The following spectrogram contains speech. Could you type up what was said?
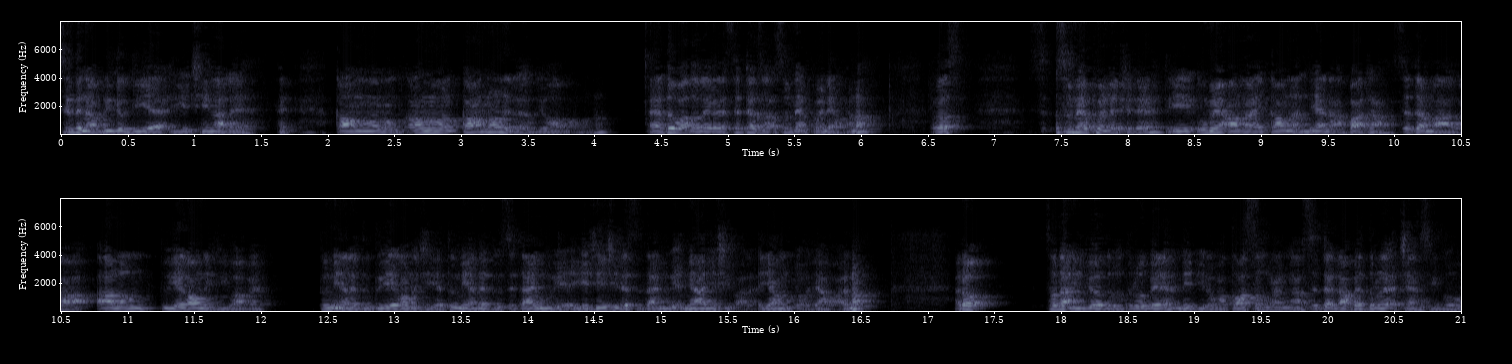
စစ်တနာပြည်သူကြီးရဲ့အရေးချင်းကလည်း ကောင်းကောင်းကောင်းကောင်းကောင်းကောင်းတယ်လို့ပြောရမှာပေါ့နော်အဲတော့တော့လည်းစစ်တပ်ဆိုအစုနဲ့ဖွင့်နေပါနော်အဲ့တော့အစုနဲ့ဖွင့်နေဖြစ်တယ်ဒီဦးမဲအွန်လိုင်းကောင်းတာညံ့တာပတ်ထားစစ်တပ်မှာကအားလုံးသူရဲကောင်းနေကြီးပါပဲသူနေရာလည်းသူသူရဲကောင်းနေရှိတယ်သူနေရာလည်းသူစစ်တိုင်းမှုတွေအရေးချင်းရှိတဲ့စစ်တိုင်းမှုတွေအများကြီးရှိပါတယ်အယောင်ပြောကြပါနော်အဲ့တော့စောတာကြီးပြောသလိုသူတို့ပဲနေပြီးတော့မှသွားဆောင်နိုင်တာစစ်တပ်ကပဲသူတို့ရဲ့အကြံစီကို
